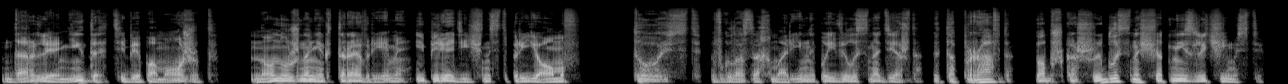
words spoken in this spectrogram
дар Леонида тебе поможет. Но нужно некоторое время и периодичность приемов. То есть в глазах Марины появилась надежда. Это правда? Бабушка ошиблась насчет неизлечимости?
